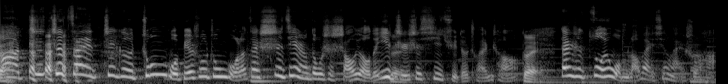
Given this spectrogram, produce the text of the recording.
啊，这这在这个中国，别说中国了，在世界上都是少有的，一直是戏曲的传承。对。但是作为我们老百姓来说哈，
